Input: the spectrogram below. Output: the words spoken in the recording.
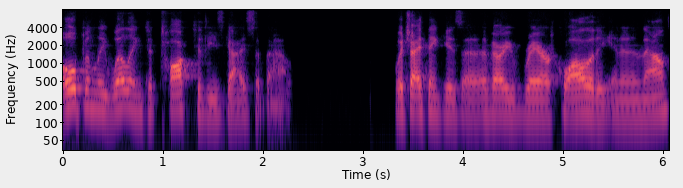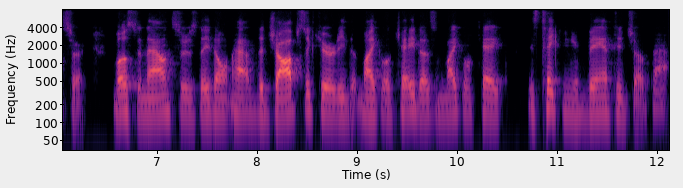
openly willing to talk to these guys about which I think is a very rare quality in an announcer. Most announcers they don't have the job security that Michael Kay does, and Michael Kay is taking advantage of that.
